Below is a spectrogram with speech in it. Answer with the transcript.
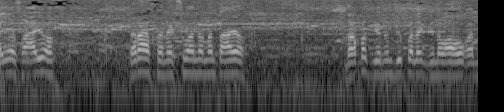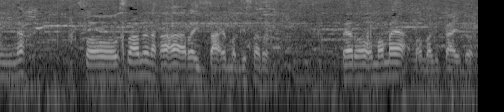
Ayos, ayos. Tara, sa next one naman tayo. Dapat ganun din pala ginawa ko kanina. So, sana naka-ride tayo mag-isa. Pero mamaya, babalik tayo doon.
